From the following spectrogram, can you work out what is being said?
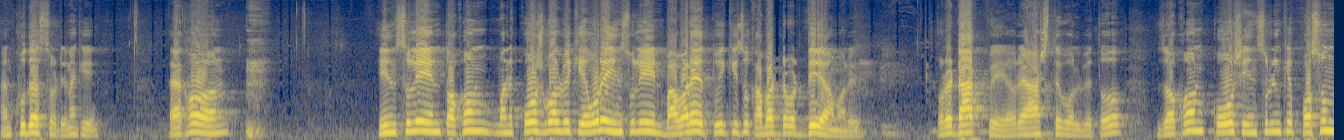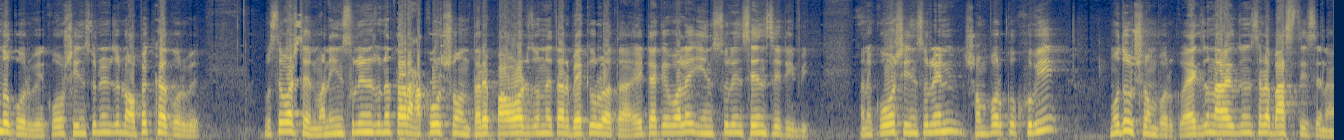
এখন ক্ষুধার চোটে নাকি? এখন ইনসুলিন, তখন মানে কোষ বলবে কে, ওরে ইনসুলিন, বাবারে, তুই কিছু খাবার টাবার দে আমারে। ওরে ডাকবে, ওরে আসতে বলবে। তো যখন কোষ ইনসুলিনকে পছন্দ করবে, কোষ ইনসুলিনের জন্য অপেক্ষা করবে, বুঝতে পারছেন? মানে ইনসুলিনের জন্য তার আকর্ষণ, তার পাওয়ার জন্য তার ব্যাকুলতা, এটাকে বলে ইনসুলিন সেন্সিটিভি মানে কোষ ইনসুলিন সম্পর্ক খুবই মধুর সম্পর্ক, একজন আরেকজন ছাড়া বাঁচতেছে না।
